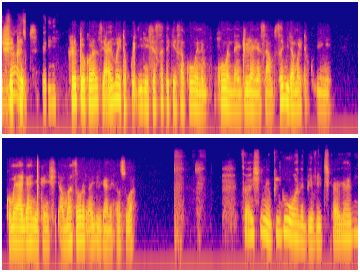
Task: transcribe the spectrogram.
Shi cryptocurrency ai mai ta kuɗi ne shi yasa take sa kowane kowane Najeriya ya samu saboda mai ta kuɗi ne kuma ya gane kanshi amma sauran ai bai gane kansu ba. So ai shine people wanna be rich ka gani?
